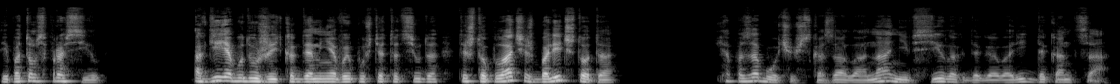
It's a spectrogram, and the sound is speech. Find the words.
и потом спросил. «А где я буду жить, когда меня выпустят отсюда? Ты что, плачешь? Болит что-то?» «Я позабочусь», — сказала она, не в силах договорить до конца.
